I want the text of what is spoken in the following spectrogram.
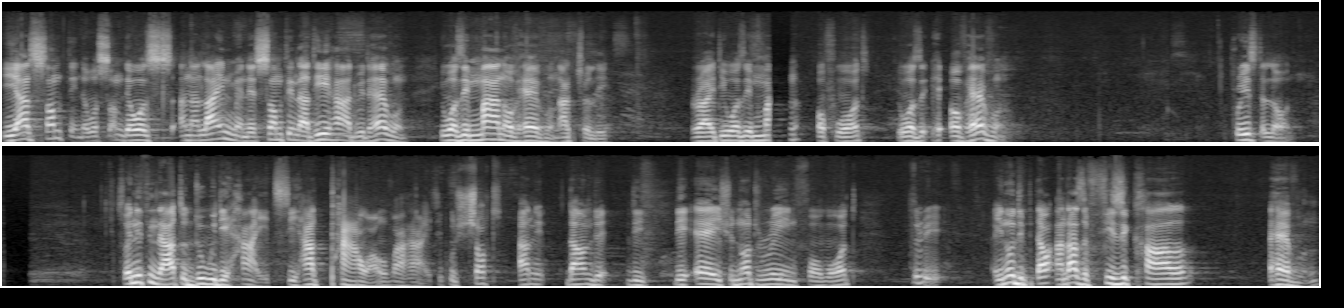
he had something. There was some. There was an alignment. There's something that he had with heaven. He was a man of heaven, actually. Right? He was a man of what? He was of heaven. Praise the Lord. So anything that had to do with the heights, he had power over heights. He could shut down the, the, the air. It should not rain for what? Three. You know, the, and that's the physical heaven.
